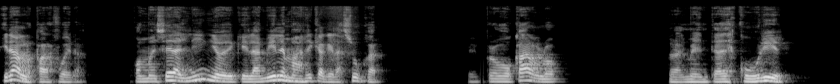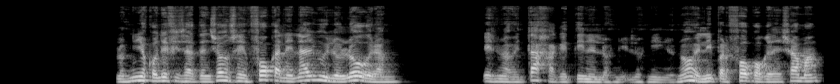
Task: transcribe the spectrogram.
Tirarlos para afuera. Convencer al niño de que la miel es más rica que el azúcar. Eh, provocarlo realmente a descubrir. Los niños con déficit de atención se enfocan en algo y lo logran. Es una ventaja que tienen los, niños, ¿no? El hiperfoco que le llaman.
